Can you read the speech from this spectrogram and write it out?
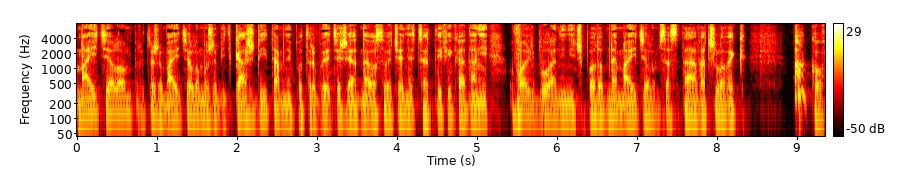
majiteľom, pretože majiteľom môže byť každý, tam nepotrebujete žiadne osvedčenie, certifikát, ani voľbu, ani nič podobné, majiteľom sa stáva človek. Ako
